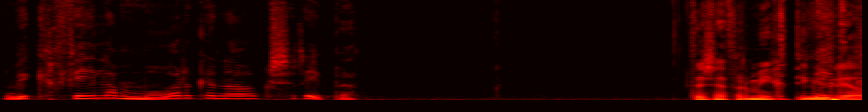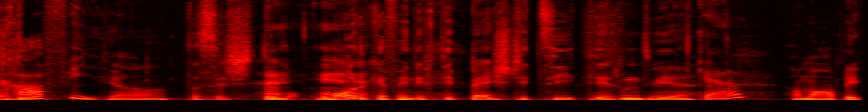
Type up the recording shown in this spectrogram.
wirklich viel am Morgen auch geschrieben. Das ist ja für mich die Mit. Kaffee. Ja, das ist Morgen finde ich die beste Zeit irgendwie. Gell? Am Abend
